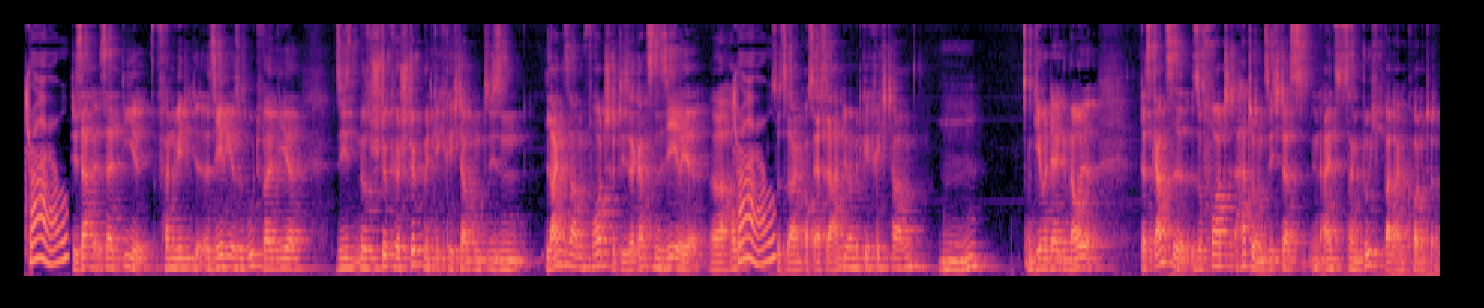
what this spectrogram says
Trial. Die Sache ist halt die, fanden wir die äh, Serie so gut, weil wir sie nur so Stück für Stück mitgekriegt haben und diesen langsamen Fortschritt dieser ganzen Serie äh, sozusagen aus erster Hand immer mitgekriegt haben. Und jemand, der genau das Ganze sofort hatte und sich das in eins sozusagen durchballern konnte.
